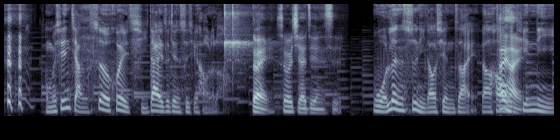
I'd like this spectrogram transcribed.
我们先讲社会期待这件事情好了啦。对，社会期待这件事，我认识你到现在，然后听你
